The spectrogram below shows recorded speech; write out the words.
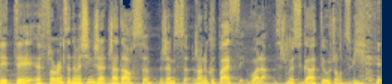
C'était euh, Florence and the Machine. J'a- J'adore ça. J'aime ça. J'en écoute pas assez. Voilà. Je me suis gâté aujourd'hui.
